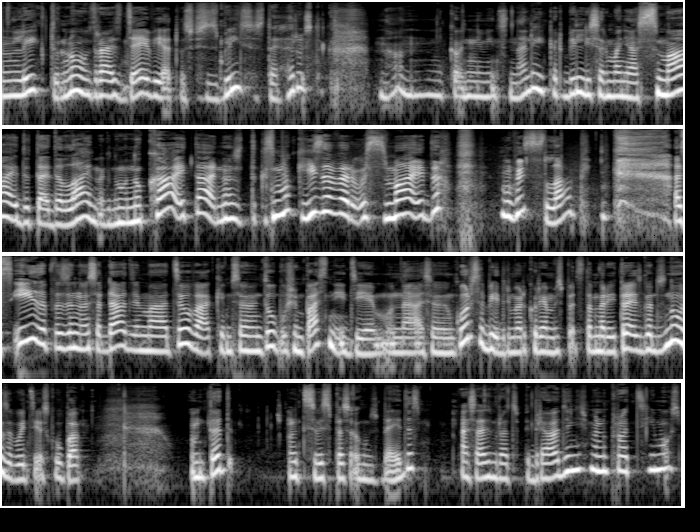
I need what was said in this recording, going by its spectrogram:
Līk tur, nu, uzreiz dzēvijāt tos visas bildes, es te herus, tā, nā, neviens nelīk ar bildes ar maņā smaidu, tāda laimīga. Nu, kā ir tā, nu, tā smuki izaveru smaidu. Viss labi. Es iepazinos ar daudziem cilvēkiem, saviem tūpušiem pasniedzējiem un saviem kursabiedriem, ar kuriem es pēc tam arī trīs gadus nozavoties kopā. Un tad tas viss pasaukums beidzas. Es aizbraucu pie draudziņas, manuprāt, cīmūs,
